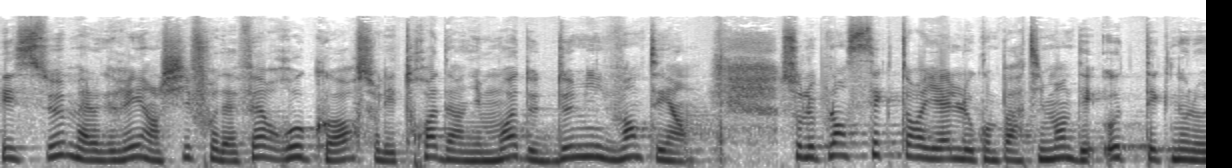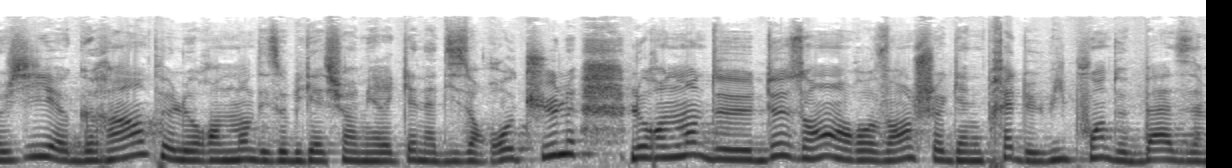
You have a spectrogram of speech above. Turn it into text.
et ce, malgré un chiffre d'affaires record sur les trois derniers mois de 2021. Sur le plan sectoriel, le compartiment des hautes technologies grimpe, le rendement des obligations américaines à 10 ans recule, le rendement de 2 ans, en revanche, gagne près de 8 points de base.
